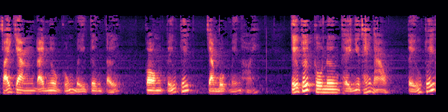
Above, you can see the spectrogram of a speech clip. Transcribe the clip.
phải chăng đại ngưu cũng bị tương tự. Còn tiểu tuyết, chàng buộc miệng hỏi. Tiểu tuyết cô nương thì như thế nào? Tiểu tuyết.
